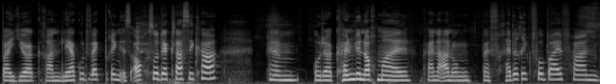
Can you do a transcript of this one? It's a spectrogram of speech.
bei Jörg ran Leergut wegbringen, ist auch so der Klassiker. Ähm, oder können wir noch mal, keine Ahnung, bei Frederik vorbeifahren,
